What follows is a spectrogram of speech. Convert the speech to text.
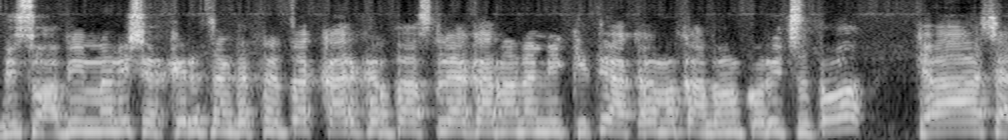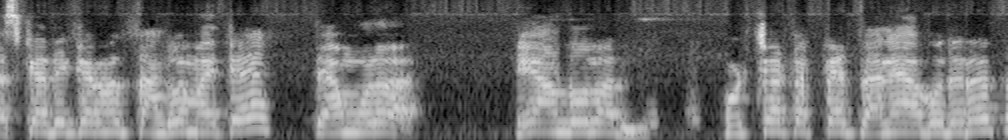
मी स्वाभिमानी शेतकरी संघटनेचा कार्यकर्ता असल्या कारणाने मी किती आक्रमक आंदोलन करू इच्छितो. त्या शासकीय अधिकाऱ्यांना चांगलं माहिती आहे. त्यामुळं हे आंदोलन पुढच्या टप्प्यात जाण्या अगोदरच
